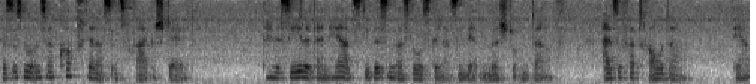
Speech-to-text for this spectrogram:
das ist nur unser Kopf, der das ins Frage stellt. Deine Seele, dein Herz, die wissen, was losgelassen werden möchte und darf. Also vertrau da. Ja?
